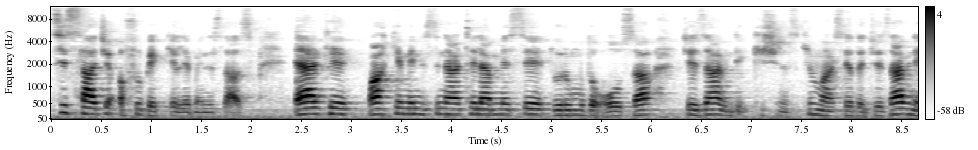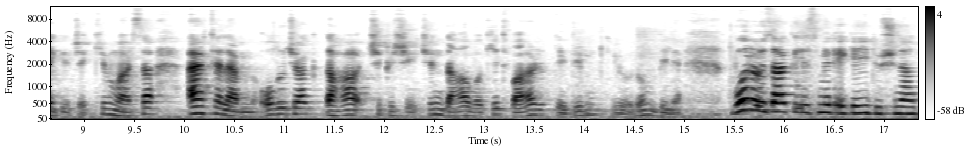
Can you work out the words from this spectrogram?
Siz sadece afı beklemeniz lazım. Eğer ki mahkemenizin ertelenmesi durumu da olsa cezaevindeki kişiniz kim varsa ya da cezaevine girecek kim varsa ertelenme olacak. Daha çıkışı için daha vakit var dedim diyorum bile. Bu ara özellikle İzmir, Ege'yi düşünen,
